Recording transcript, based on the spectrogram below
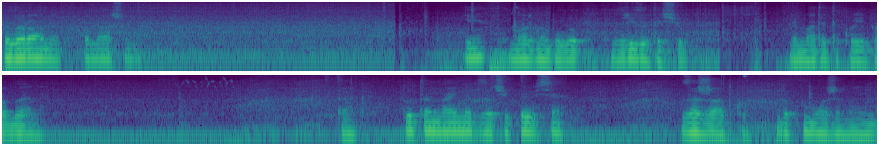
пилорами по-нашому. І можна було б зрізати, щоб не мати такої проблеми. Так, тут наймет зачепився за жатку. Допоможемо йому.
